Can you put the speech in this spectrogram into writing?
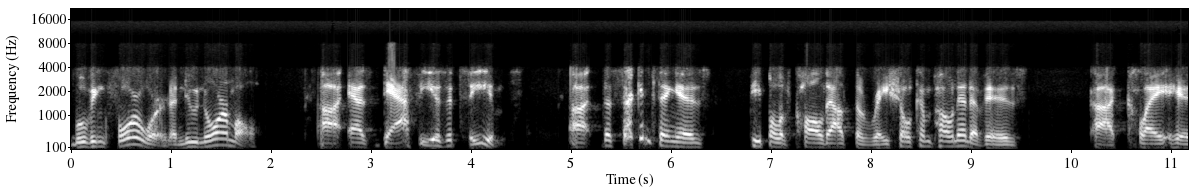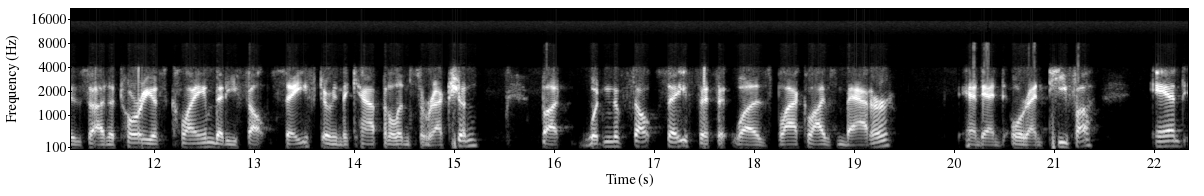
moving forward, a new normal, uh, as daffy as it seems. Uh, the second thing is people have called out the racial component of his uh, clay, his uh, notorious claim that he felt safe during the Capitol insurrection, but wouldn't have felt safe if it was Black Lives Matter and, and or Antifa and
